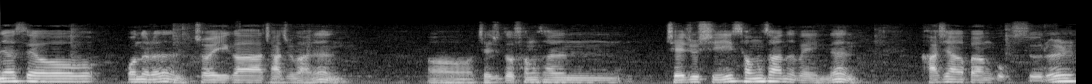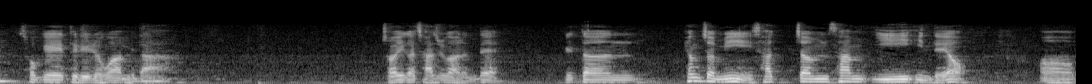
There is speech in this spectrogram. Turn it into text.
안녕하세요. 오늘은 저희가 자주 가는 어, 제주도 성산 제주시 성산읍에 있는 가시아방국수를 소개해 드리려고 합니다. 저희가 자주 가는데 일단 평점이 4.32인데요. 어,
